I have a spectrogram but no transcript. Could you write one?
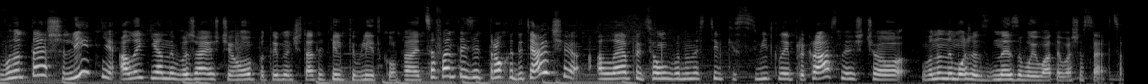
Воно теж літнє, але я не вважаю, що його потрібно читати тільки влітку. Це фентезі трохи дитяче, але при цьому воно настільки світле і прекрасне, що воно не може не завоювати ваше серце.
